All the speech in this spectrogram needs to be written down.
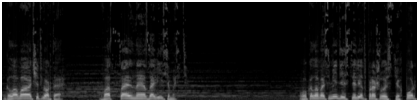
Глава 4. Вассальная зависимость. Около 80 лет прошло с тех пор,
